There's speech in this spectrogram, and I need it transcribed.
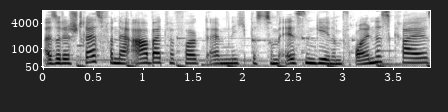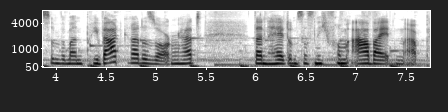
Also der Stress von der Arbeit verfolgt einem nicht bis zum Essen gehen im Freundeskreis und wenn man privat gerade Sorgen hat, dann hält uns das nicht vom Arbeiten ab.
